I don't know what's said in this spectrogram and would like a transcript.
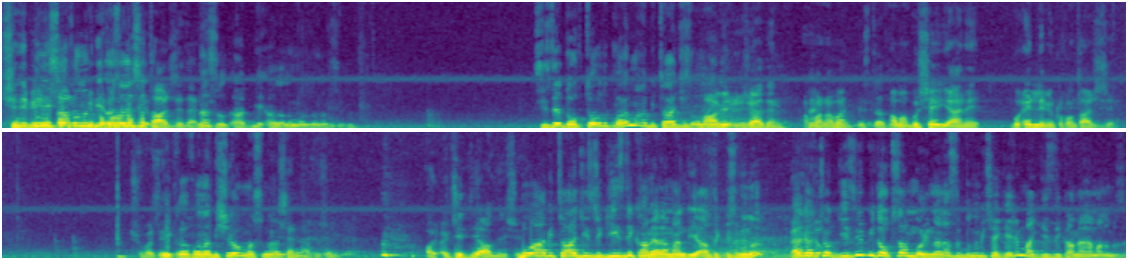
Şimdi bir Bu insan mikrofonun bir mikrofonu nasıl özelliği- taciz eder? Nasıl abi bir alalım o zaman sizi. Sizde doktorluk var mı abi taciz olayı? Abi rica ederim. Aman aman. Estağfurullah. Ama bu şey yani bu elle mikrofon tacizi. Şu vaziyette. Mikrofona bir şey olmasın abi. Sen ne yapıyorsun? Ay, ciddiye aldı işi. Bu abi tacizci gizli kameraman diye aldık biz bunu. Ben Fakat de- çok gizli 1.90 boyunda nasıl bunu bir çekelim bak gizli kameramanımızı.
